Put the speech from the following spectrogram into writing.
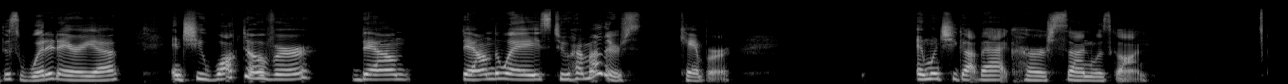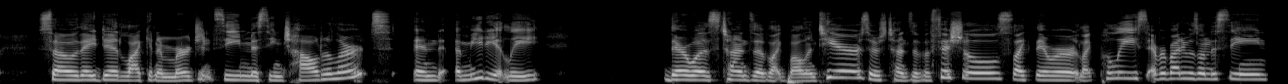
this wooded area, and she walked over down down the ways to her mother's camper. And when she got back, her son was gone. So they did like an emergency missing child alert, and immediately there was tons of like volunteers, there's tons of officials, like there were like police, everybody was on the scene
